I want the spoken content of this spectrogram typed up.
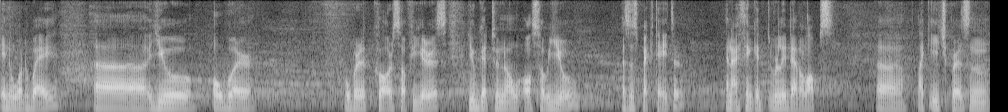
in what way. You over over the course of years, you get to know also you as a spectator, and I think it really develops. Uh, like each person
